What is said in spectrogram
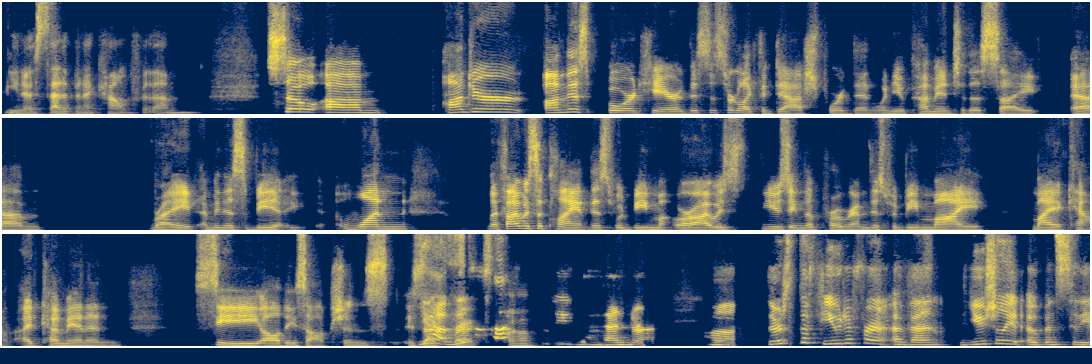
you know set up an account for them so um under on this board here this is sort of like the dashboard then when you come into the site um right? I mean, this would be one. If I was a client, this would be, my, or I was using the program, this would be my my account. I'd come in and see all these options. Is yeah, that correct? This is uh-huh. the vendor. Um, there's a few different event. Usually, it opens to the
